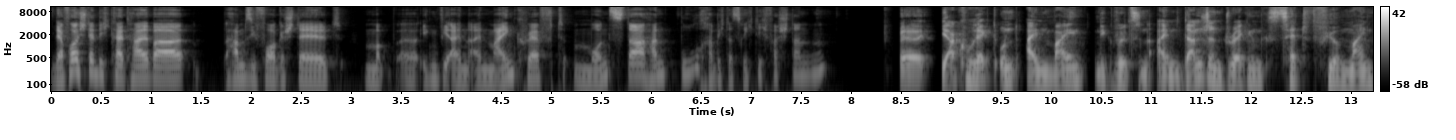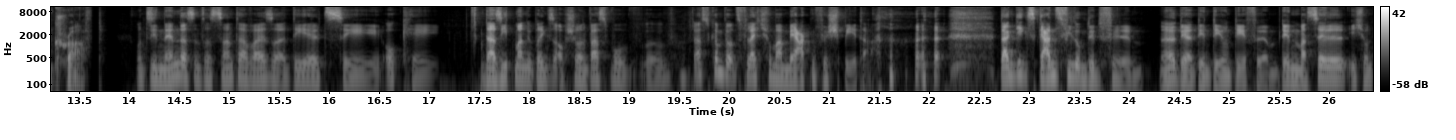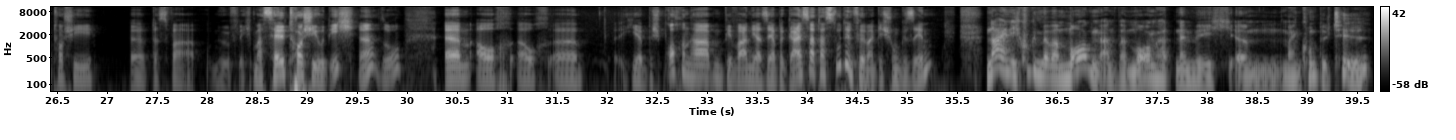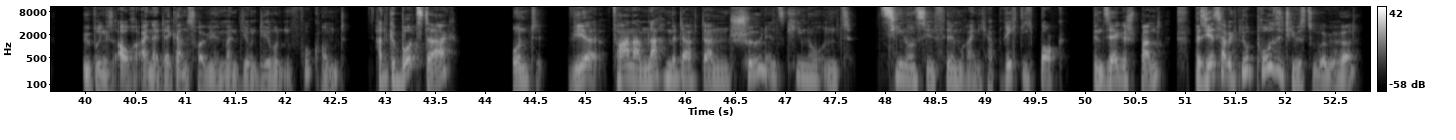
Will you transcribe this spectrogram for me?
Der Vollständigkeit halber haben sie vorgestellt, äh, irgendwie ein, ein Minecraft-Monster-Handbuch. Habe ich das richtig verstanden? Äh, ja, korrekt. Und ein, Min Nick Wilson, ein Dungeon Dragon Set für Minecraft. Und sie nennen das interessanterweise DLC. Okay. Da sieht man übrigens auch schon was, wo das können wir uns vielleicht schon mal merken für später. Dann ging es ganz viel um den Film, ne, der, den D&D-Film, den Marcel, ich und Toshi, äh, das war unhöflich, Marcel, Toshi und ich, ne, so, ähm, auch, auch äh, hier besprochen haben. Wir waren ja sehr begeistert. Hast du den Film eigentlich schon gesehen? Nein, ich gucke ihn mir aber morgen an, weil morgen hat nämlich ähm, mein Kumpel Till, übrigens auch einer, der ganz häufig in meinen D&D-Runden vorkommt, hat Geburtstag und wir fahren am Nachmittag dann schön ins Kino und ziehen uns den Film rein. Ich habe richtig Bock. Bin sehr gespannt. Bis jetzt habe ich nur Positives drüber gehört.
